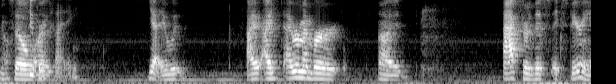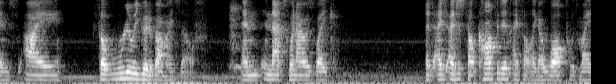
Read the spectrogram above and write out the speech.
yeah. So Super uh, exciting. yeah, it would. I I I remember, uh, after this experience, I felt really good about myself, and and that's when I was like. I, I, I just felt confident. I felt like I walked with my,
